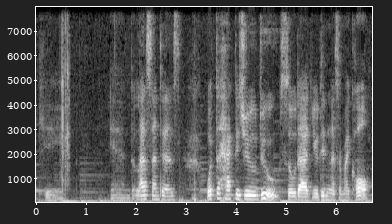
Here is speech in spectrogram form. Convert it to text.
Okay. And the last sentence What the heck did you do so that you didn't answer my call?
